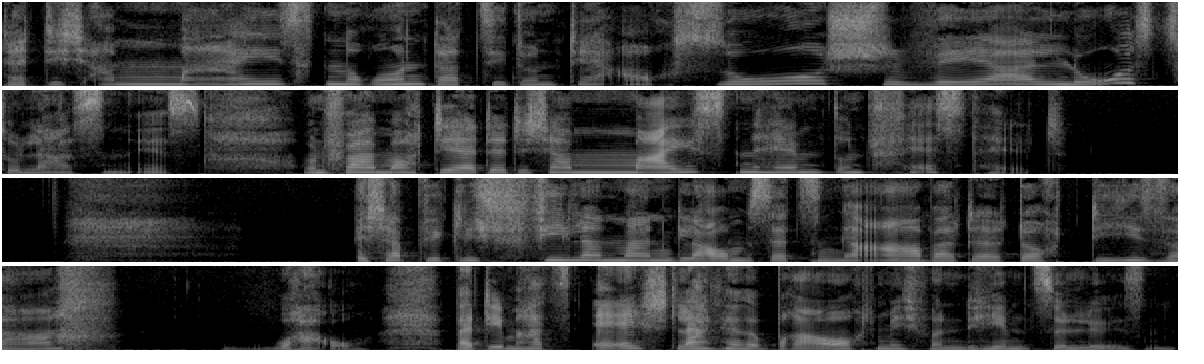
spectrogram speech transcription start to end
der dich am meisten runterzieht und der auch so schwer loszulassen ist. Und vor allem auch der, der dich am meisten hemmt und festhält. Ich habe wirklich viel an meinen Glaubenssätzen gearbeitet, doch dieser, wow, bei dem hat es echt lange gebraucht, mich von dem zu lösen.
